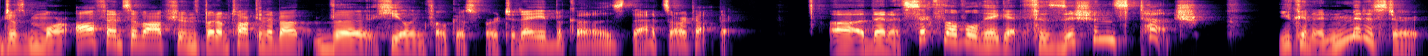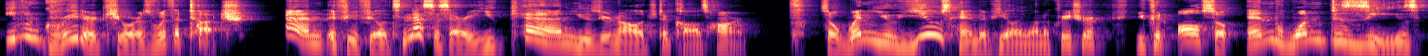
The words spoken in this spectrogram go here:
just more offensive options, but I'm talking about the healing focus for today because that's our topic. Uh, then at sixth level, they get Physician's Touch. You can administer even greater cures with a touch, and if you feel it's necessary, you can use your knowledge to cause harm. So when you use Hand of Healing on a creature, you can also end one disease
